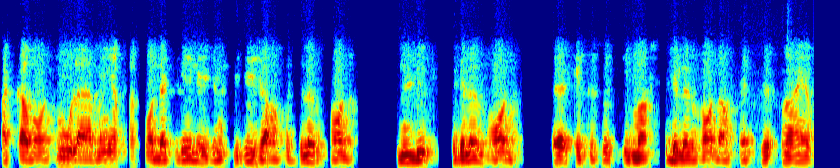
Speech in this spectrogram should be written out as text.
Parce qu'avant tout, la meilleure façon d'attirer les jeunes, c'est déjà en fait de leur vendre une luxe, c'est de leur vendre euh, quelque chose qui marche, c'est de leur vendre en fait un rêve.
